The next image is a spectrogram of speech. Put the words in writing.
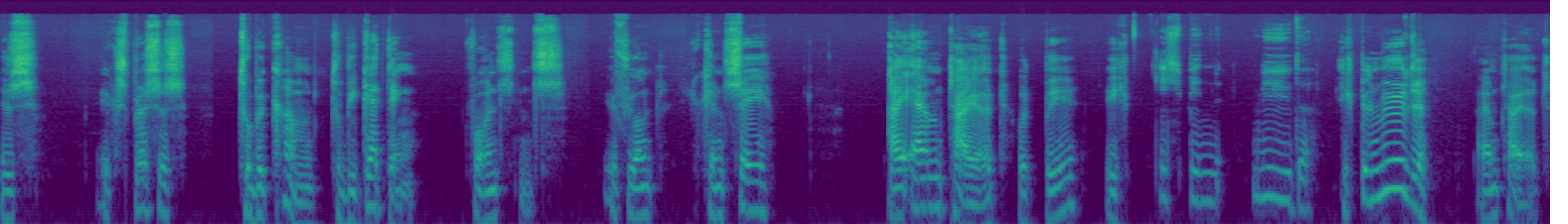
is expresses to become, to be getting. For instance, if you want, you can say, I am tired would be, ich, Ich bin müde. ich bin müde. I'm tired.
